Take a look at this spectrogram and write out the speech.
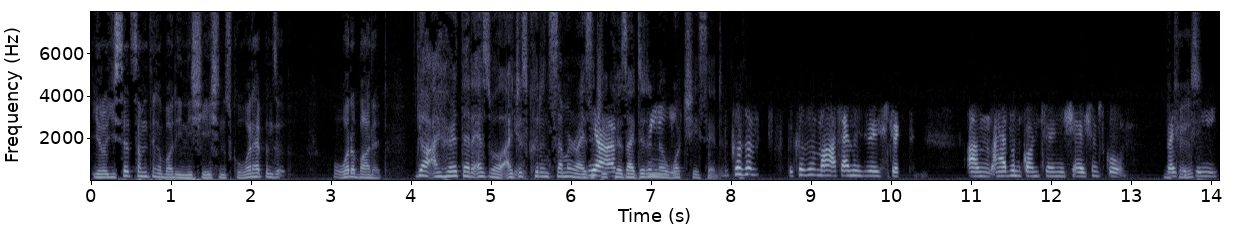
you know, you said something about initiation school. What happens? What about it? Yeah, I heard that as well. I just couldn't summarize it Yeah, because I didn't know what she said. because of because of my family is very strict. Um, I haven't gone to initiation school. Because? Basically,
